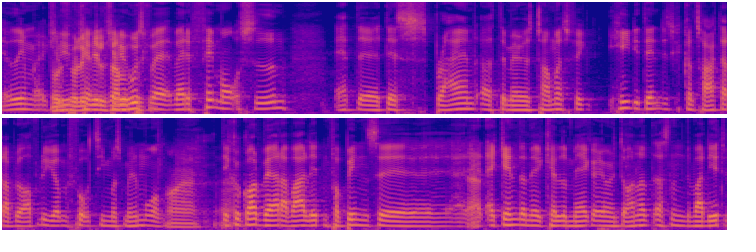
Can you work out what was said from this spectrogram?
jeg ved ikke, kan, vi, selvfølgelig kan, helt kan vi huske, hvad, hvad er det fem år siden, at uh, Des Bryant og Demarius Thomas fik helt identiske kontrakter, der blev offentliggjort med få timers mellemrum. Nå, ja. Det kunne godt være, der var lidt en forbindelse, at agenterne kaldte Mac og Aaron Donald, og sådan, det var lidt,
